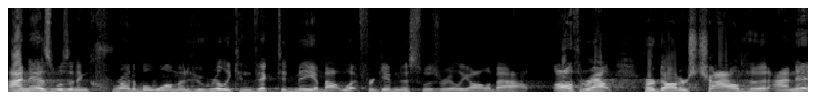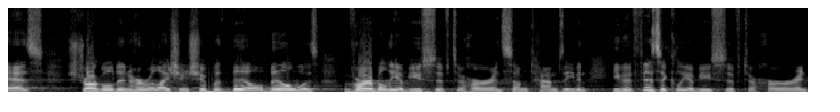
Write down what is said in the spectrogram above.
Inez was an incredible woman who really convicted me about what forgiveness was really all about all throughout her daughter's childhood, Inez struggled in her relationship with Bill. Bill was verbally abusive to her and sometimes even, even physically abusive to her. And,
